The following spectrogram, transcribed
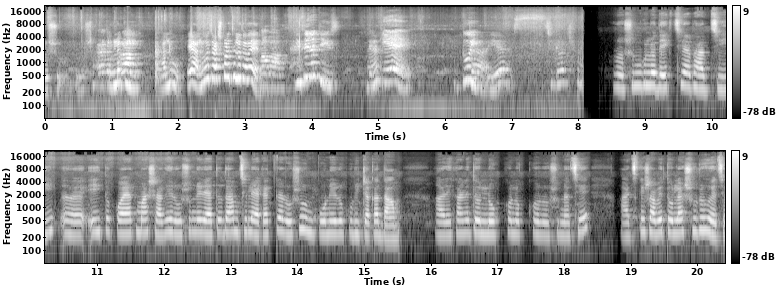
রসুন রসুন। এগুলো কি? আলু? এ আলুও চাষ করেছিল তোদের? হ্যাঁ? কে? তুই? রসুনগুলো দেখছি আর ভাবছি আহ, এই তো কয়েক মাস আগে রসুনের এত দাম ছিল এক একটা রসুন পনেরো কুড়ি টাকা দাম। আর এখানে তো লক্ষ লক্ষ রসুন আছে। আজকে সবে তোলা শুরু হয়েছে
